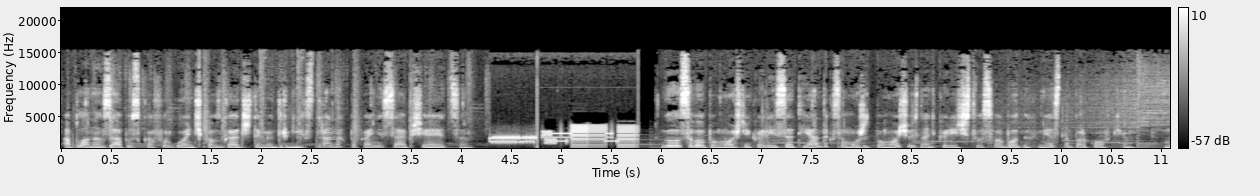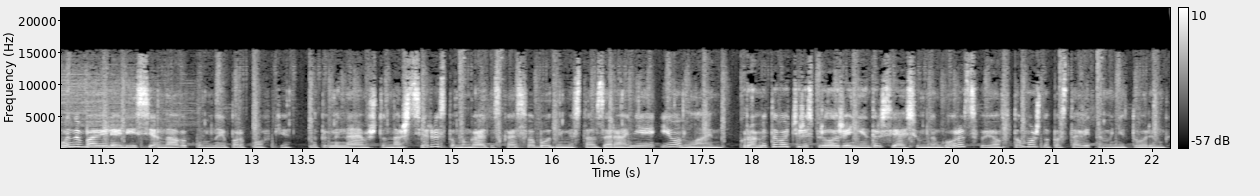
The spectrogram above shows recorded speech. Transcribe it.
О планах запуска фургончиков с гаджетами в других странах пока не сообщается. Голосовой помощник Алисы от Яндекса может помочь узнать количество свободных мест на парковке. Мы добавили Алисе навык «Умные парковки». Напоминаем, что наш сервис помогает искать свободные места заранее и онлайн. Кроме того, через приложение интерсвязь «Умный город» свое авто можно поставить на мониторинг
